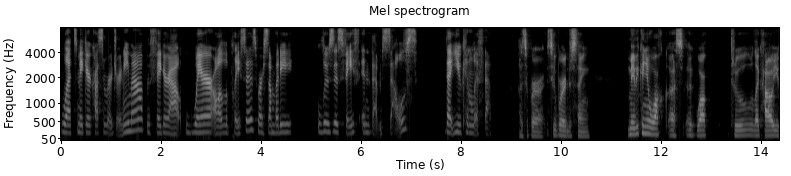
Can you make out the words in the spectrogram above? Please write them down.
let's make your customer journey map and figure out where all the places where somebody loses faith in themselves that you can lift them. That's super super interesting. Maybe can you walk us uh, walk through like how you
